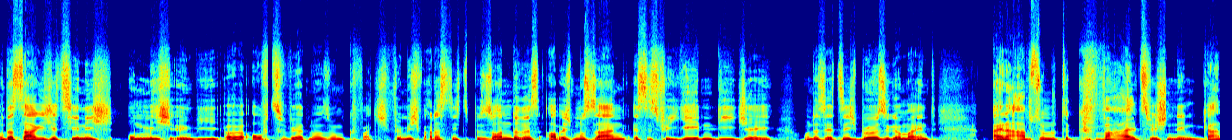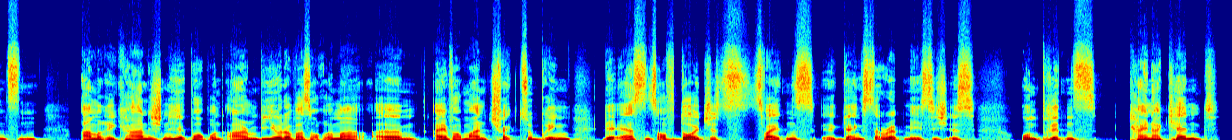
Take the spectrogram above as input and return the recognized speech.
Und das sage ich jetzt hier nicht, um mich irgendwie äh, aufzuwerten oder so ein Quatsch. Für mich war das nichts Besonderes, aber ich muss sagen, es ist für jeden DJ, und das ist jetzt nicht böse gemeint, eine absolute Qual zwischen dem ganzen amerikanischen Hip-Hop und RB oder was auch immer, ähm, einfach mal einen Track zu bringen, der erstens auf Deutsch ist, zweitens äh, Gangster-Rap-mäßig ist und drittens keiner kennt.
